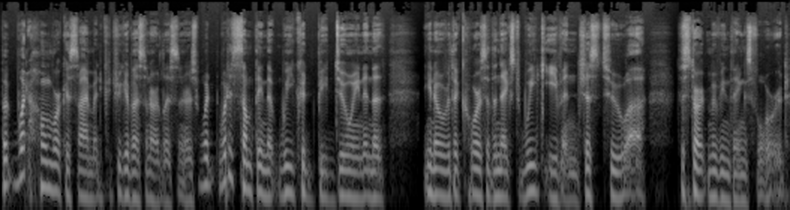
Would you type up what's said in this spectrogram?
but what homework assignment could you give us and our listeners? What what is something that we could be doing in the, you know, over the course of the next week, even just to uh, to start moving things forward?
